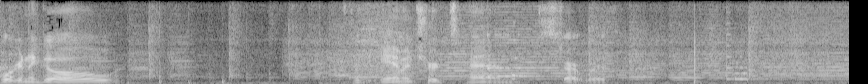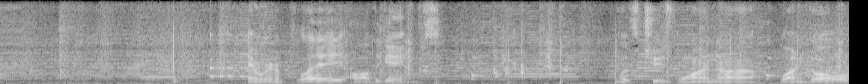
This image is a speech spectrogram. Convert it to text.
we're gonna go for the amateur 10 to start with. And we're going to play all the games. Let's choose one, uh, one gold,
